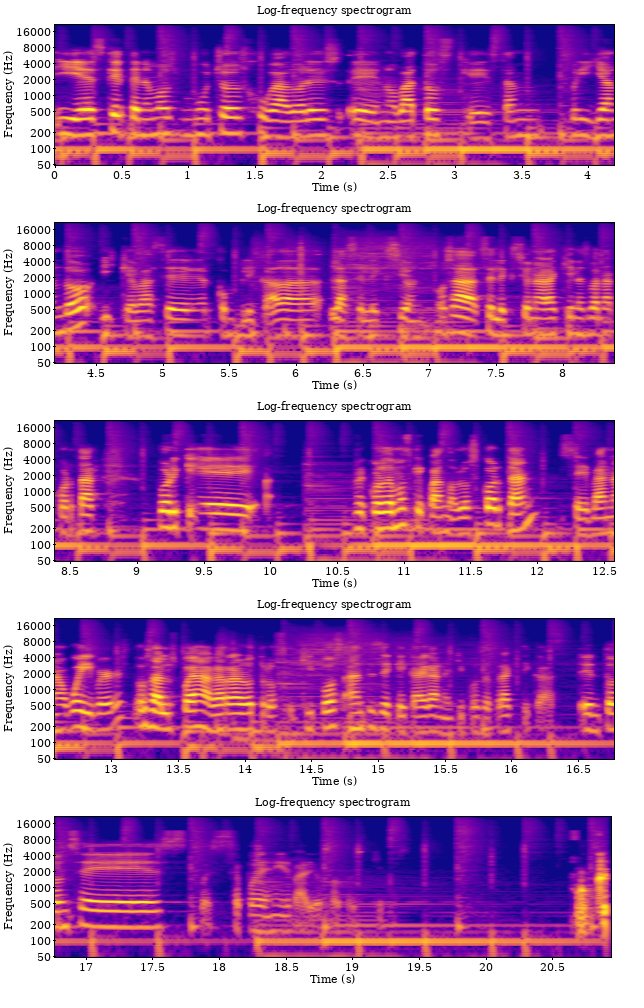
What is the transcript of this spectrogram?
y es que tenemos muchos jugadores eh, novatos que están brillando y que va a ser complicada la selección, o sea, seleccionar a quienes van a cortar, porque recordemos que cuando los cortan se van a waivers, o sea, los pueden agarrar otros equipos antes de que caigan equipos de prácticas, entonces pues se pueden ir varios otros equipos. Ok.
